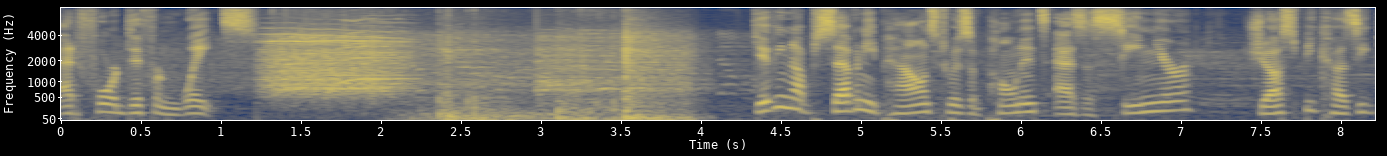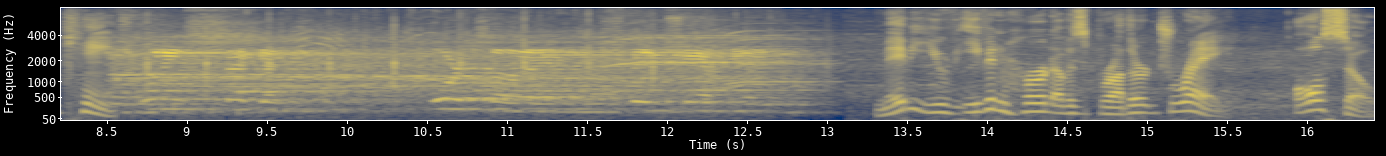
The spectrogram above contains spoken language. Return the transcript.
at four different weights. Giving up 70 pounds to his opponents as a senior just because he can. 22nd four-time state champion. Maybe you've even heard of his brother Dre, also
